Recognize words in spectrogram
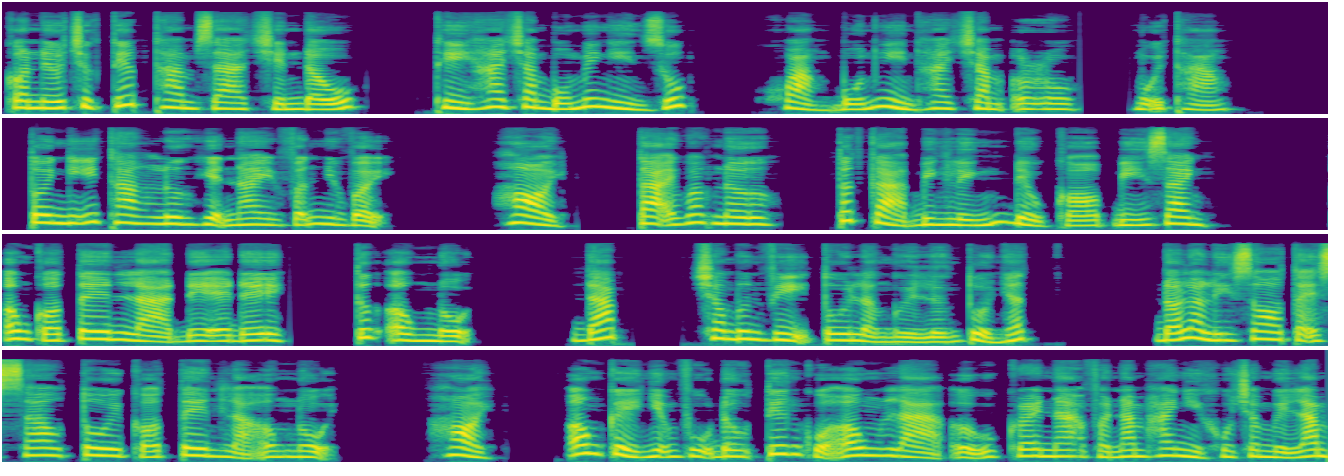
Còn nếu trực tiếp tham gia chiến đấu thì 240.000 rúp, khoảng 4.200 euro mỗi tháng. Tôi nghĩ thang lương hiện nay vẫn như vậy. Hỏi, tại Wagner, tất cả binh lính đều có bí danh. Ông có tên là DED, tức ông nội. Đáp, trong đơn vị tôi là người lớn tuổi nhất. Đó là lý do tại sao tôi có tên là ông nội. Hỏi, ông kể nhiệm vụ đầu tiên của ông là ở Ukraine vào năm 2015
